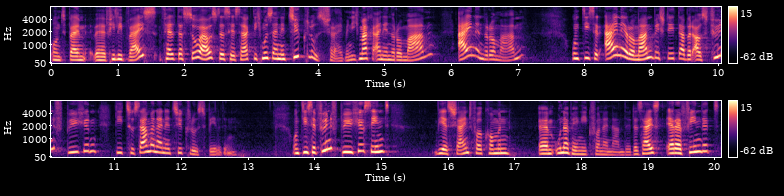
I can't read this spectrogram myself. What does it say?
Und beim äh, Philipp Weiß fällt das so aus, dass er sagt, ich muss einen Zyklus schreiben. Ich mache einen Roman, einen Roman, und dieser eine Roman besteht aber aus fünf Büchern, die zusammen einen Zyklus bilden. Und diese fünf Bücher sind, wie es scheint, vollkommen ähm, unabhängig voneinander. Das heißt, er erfindet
